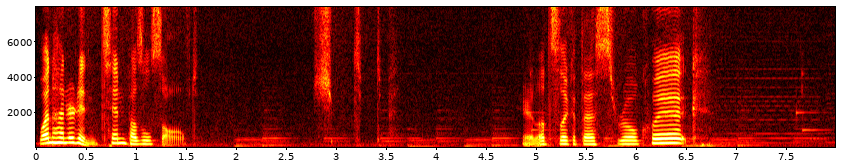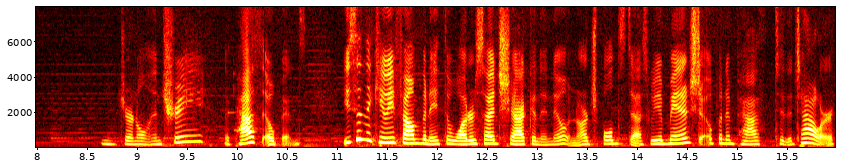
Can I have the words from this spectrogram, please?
110 puzzles solved. Here, let's look at this real quick. Journal entry. The path opens. Using the key we found beneath the waterside shack and the note in Archibald's desk, we have managed to open a path to the tower.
